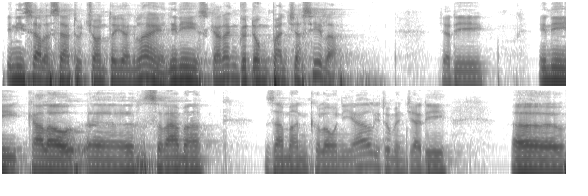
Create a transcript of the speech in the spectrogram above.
ini salah satu contoh yang lain. Ini sekarang gedung Pancasila. Jadi ini kalau uh, selama zaman kolonial itu menjadi uh,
